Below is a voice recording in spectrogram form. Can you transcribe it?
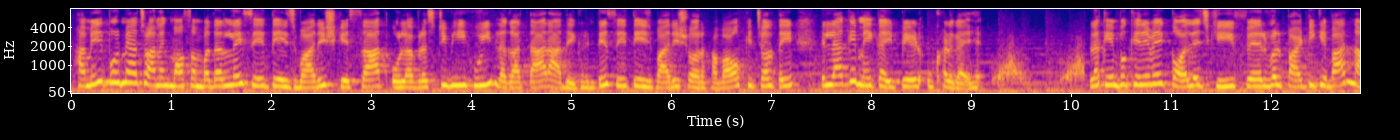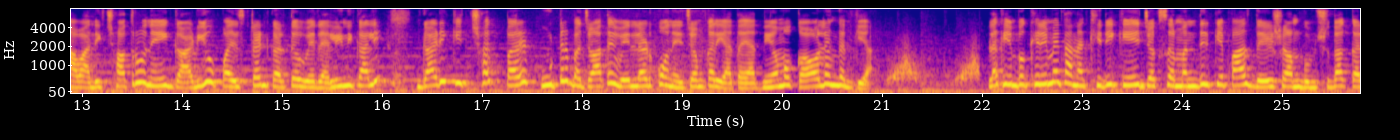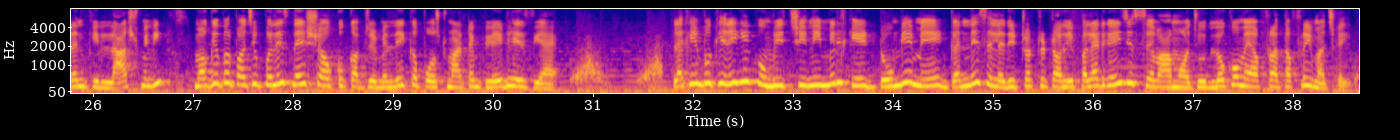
हमीरपुर में अचानक मौसम बदलने से तेज बारिश के साथ ओलावृष्टि भी हुई। लगातार आधे घंटे से तेज बारिश और हवाओं के चलते इलाके में कई पेड़ उखड़ गए हैं। लखीमपुर खीरी में कॉलेज की फेयरवेल पार्टी के बाद नाबालिग छात्रों ने गाड़ियों पर स्टंट करते हुए रैली निकाली। गाड़ी की छत पर हूटर बजाते हुए लड़कों ने जमकर यातायात नियमों का उल्लंघन किया। लखीमपुर खीरी में थानाखीरी के जक्सर मंदिर के पास देर शाम गुमशुदा करण की लाश मिली। मौके पर पहुँची पुलिस ने शव को कब्जे में लेकर पोस्टमार्टम के लिए भेज दिया है। लखीमपुर खीरी की कुंभी चीनी मिल के डोंगे में गन्ने से लदी ट्रैक्टर ट्रॉली पलट गई, जिससे वहाँ मौजूद लोगों में अफरा तफरी मच गई।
